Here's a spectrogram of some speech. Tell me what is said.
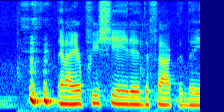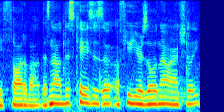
and I appreciated the fact that they thought about this. Now, this case is a, a few years old now, actually.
